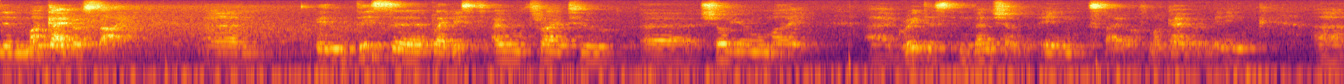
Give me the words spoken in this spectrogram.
the MacGyver style. Um, in this uh, playlist, I will try to uh, show you my uh, greatest invention in style of MacGyver, meaning uh,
